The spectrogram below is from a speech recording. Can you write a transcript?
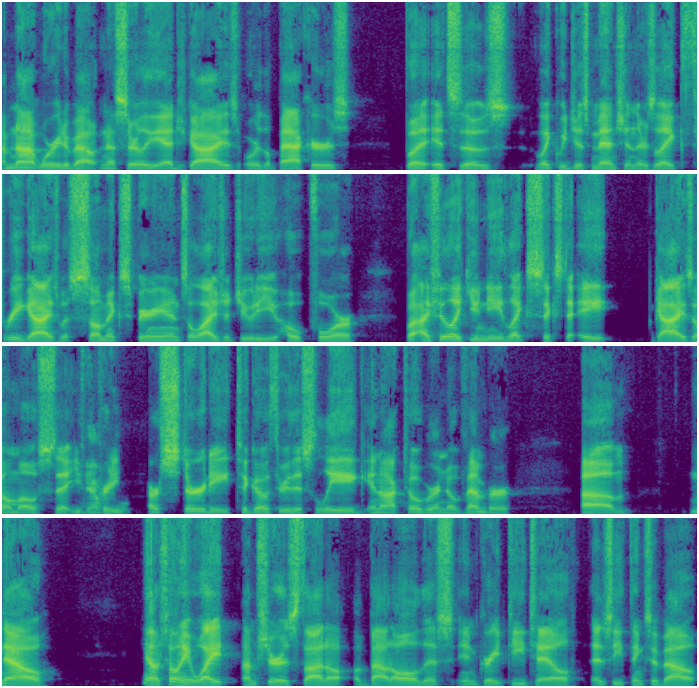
I'm not worried about necessarily the edge guys or the backers, but it's those like we just mentioned. There's like three guys with some experience. Elijah Jeudy, you hope for, but I feel like you need like six to eight guys almost that you yeah. pretty are sturdy to go through this league in October and November. Um, now, you know, Tony White, I'm sure has thought about all this in great detail as he thinks about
